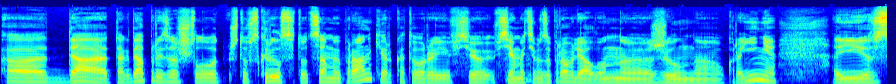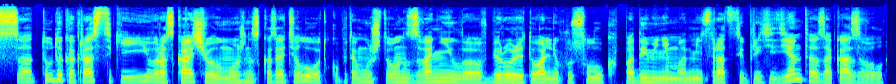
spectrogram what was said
А, да, тогда произошло, что вскрылся тот самый пранкер, который все, всем этим заправлял. Он э, жил на Украине, и оттуда как раз-таки и раскачивал, можно сказать, лодку, потому что он звонил в бюро ритуальных услуг под именем администрации президента, заказывал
